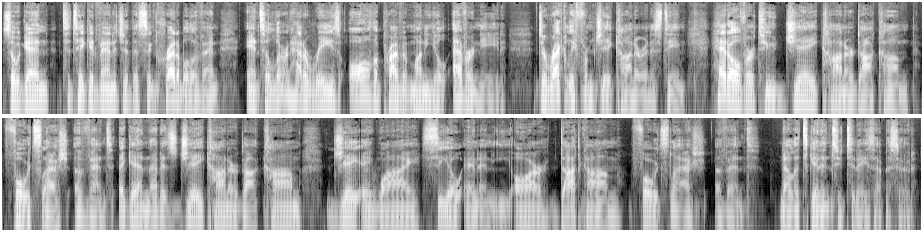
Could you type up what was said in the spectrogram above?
So, again, to take advantage of this incredible event and to learn how to raise all the private money you'll ever need directly from Jay Conner and his team, head over to jayconner.com forward slash event. Again, that is jayconner.com, J A Y C O N N E R dot com forward slash event. Now let's get into today's episode.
